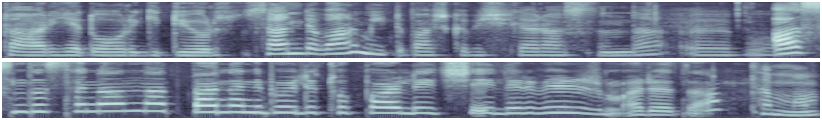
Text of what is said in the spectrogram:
tarihe doğru gidiyoruz. Sen de var mıydı başka bir şeyler aslında? E, bu? Aslında sen anlat ben hani böyle toparlayıcı şeyleri veririm arada. Tamam.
